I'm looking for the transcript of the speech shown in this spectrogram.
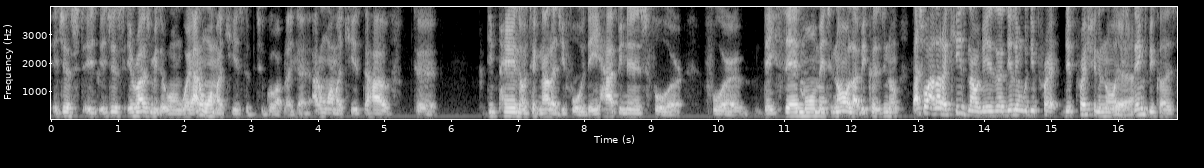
it just it, it just it rubs me the wrong way. I don't want my kids to, to grow up like that. I don't want my kids to have to depend on technology for their happiness, for for they sad moments and all that because you know that's why a lot of kids nowadays are dealing with depre- depression and all these things because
